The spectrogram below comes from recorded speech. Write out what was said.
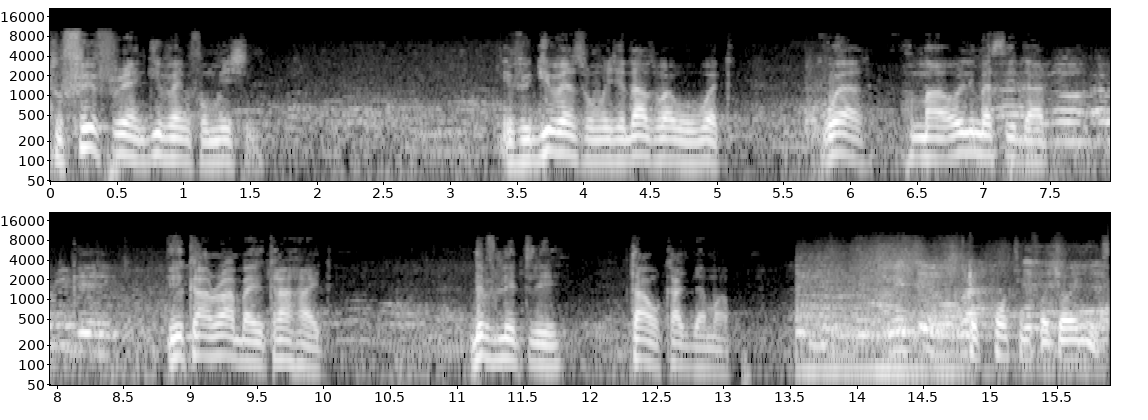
to feel free and give information. If you give her information, that's why we work. Well, my only message that you can run, but you can't hide. Definitely, time will catch them up. Reporting for Joy News,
